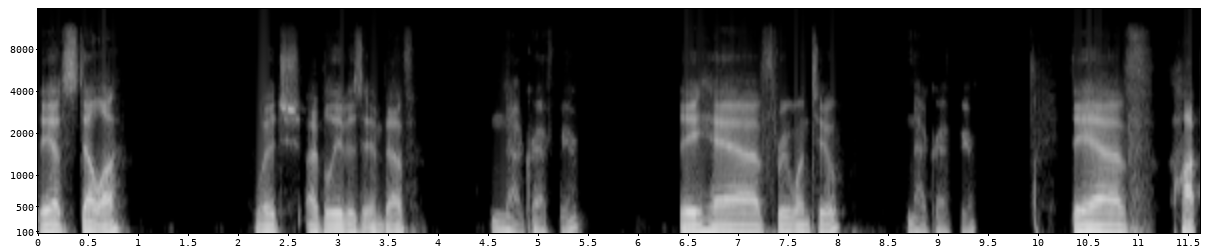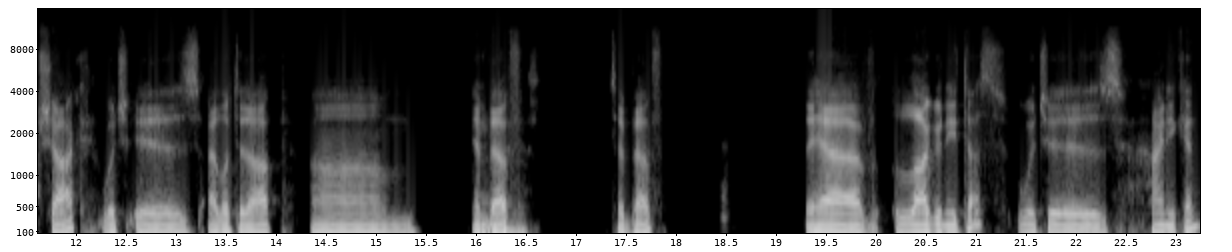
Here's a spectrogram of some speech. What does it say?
They have Stella, which I believe is InBev. Not craft beer. They have 312. Not craft beer. They have Hop Shock, which is, I looked it up, um, InBev. It's InBev. They have Lagunitas, which is Heineken,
